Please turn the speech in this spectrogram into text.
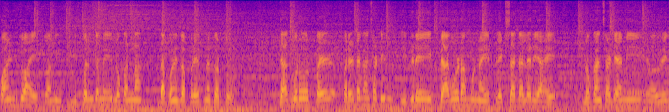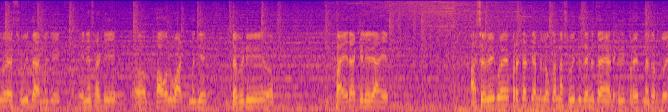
पॉईंट जो आहे तो आम्ही इथपर्यंत मी लोकांना दाखवण्याचा प्रयत्न करतो. त्याचबरोबर पर्य पर्यटकांसाठी इकडे एक पॅगोडा म्हणून आहे प्रेक्षा गॅलरी आहे. लोकांसाठी आम्ही वेगवेगळ्या सुविधा म्हणजे येण्यासाठी पाऊलवाट म्हणजे दगडी पायऱ्या केलेल्या आहेत. अशा वेगवेगळ्या प्रकारच्या आम्ही लोकांना सुविधा देण्याचा या ठिकाणी प्रयत्न करतोय.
